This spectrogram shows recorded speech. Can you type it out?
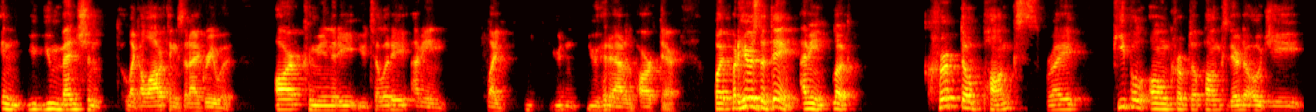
and you, you mentioned like a lot of things that I agree with art, community, utility. I mean, like you you hit it out of the park there. But but here's the thing. I mean, look, crypto punks, right? People own crypto punks. They're the OG.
